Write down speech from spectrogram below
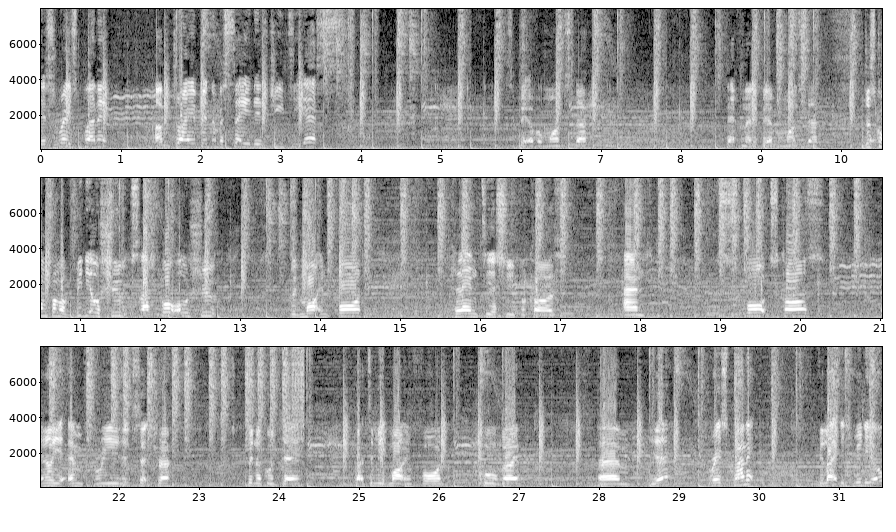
Race Planet. I'm driving the Mercedes GTS. It's a bit of a monster. Definitely a bit of a monster. Just come from a video shoot slash photo shoot with Martyn Ford. Plenty of supercars and sports cars. You know your M3s, etc. It's Been a good day. Got to meet Martyn Ford, cool guy. Um, yeah, Race Planet. If you like this video,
